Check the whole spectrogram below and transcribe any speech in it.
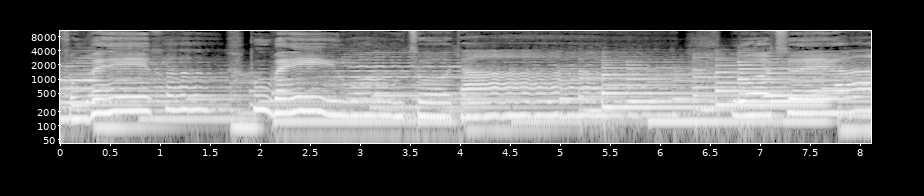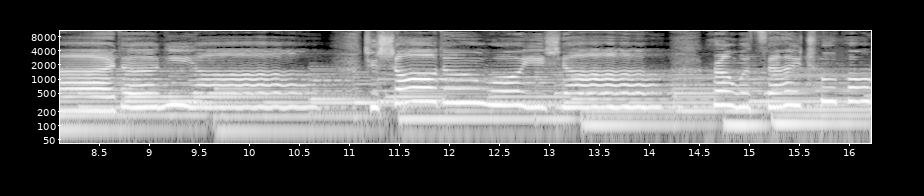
风为何不为我再触碰，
